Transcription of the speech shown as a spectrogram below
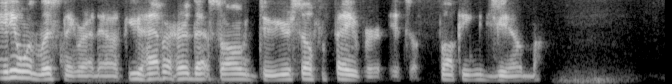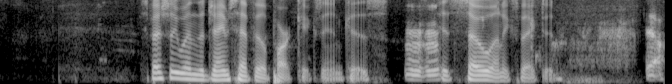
Anyone listening right now, if you haven't heard that song, do yourself a favor. It's a fucking gem. Especially when the James Hetfield part kicks in because hmm it's so unexpected. Yeah.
